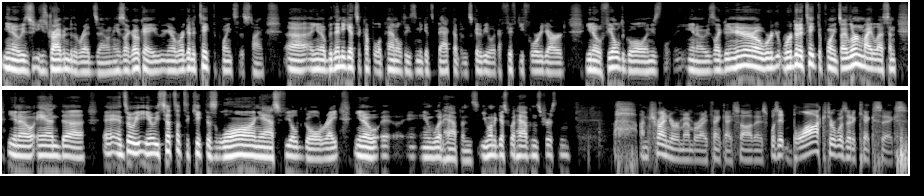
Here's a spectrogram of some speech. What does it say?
you know, he's he's driving to the red zone. He's like, okay, you know, we're gonna take the points this time, uh, you know, but then he gets a couple of penalties and he gets backed up and it's going to be like a 54 yard, you know, field goal. And he's, you know, he's like, no, no, no, we're, we're going to take the points. I learned my lesson, you know, and, uh, and so he, you know, he sets up to kick this long ass field goal, right? You know, and what happens? You want to guess what happens, Tristan? I'm trying to remember. I think I saw this. Was it blocked or was it a kick six?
